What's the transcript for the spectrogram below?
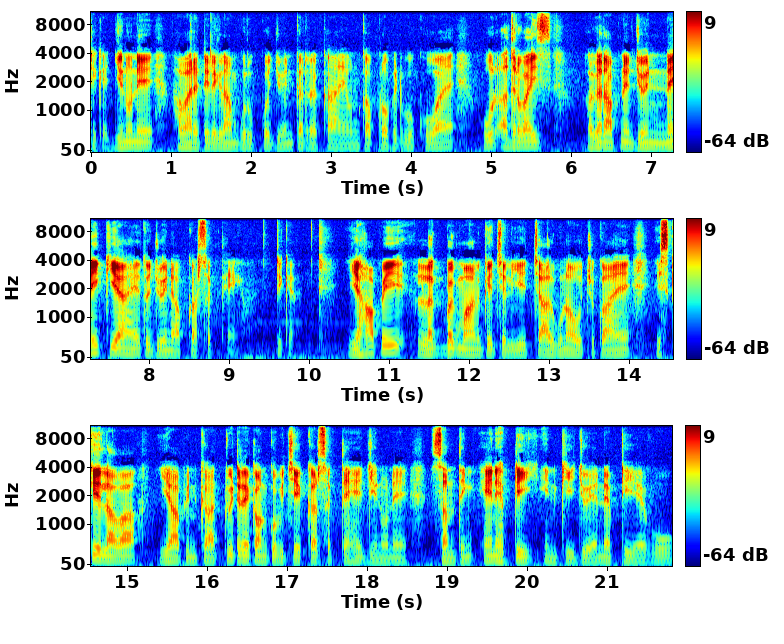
ठीक है? जिन्होंने हमारे टेलीग्राम ग्रुप को ज्वाइन कर रखा है, उनका प्रॉफिट बुक हुआ है और अदरवाइज़ अगर आपने ज्वाइन नहीं किया है तो ज्वाइन आप कर सकते हैं, ठीक है? यहाँ पे लगभग मान के चलिए चार गुना हो चुका है। इसके अलावा या आप इनका ट्विटर अकाउंट को भी चेक कर सकते हैं, जिन्होंने समथिंग एनएफटी इनकी जो एनएफटी है, वो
